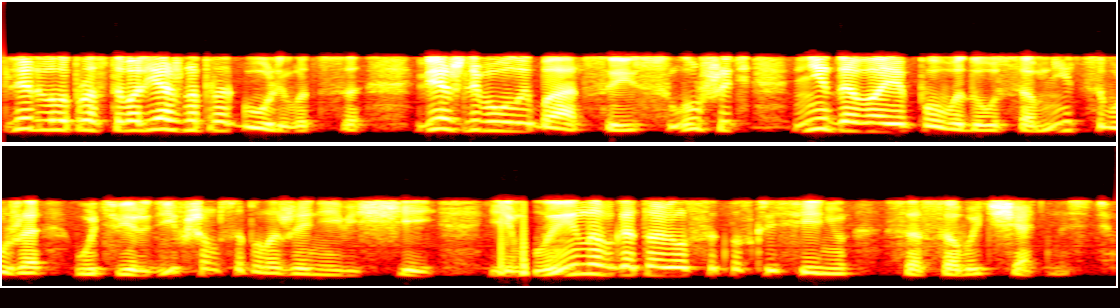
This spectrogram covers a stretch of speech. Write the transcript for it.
Следовало просто вальяжно прогуливаться, вежливо улыбаться и слушать, не давая повода усомниться в уже утвердившемся положении вещей. И Млынов готовился к воскресенью с особой тщательностью.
